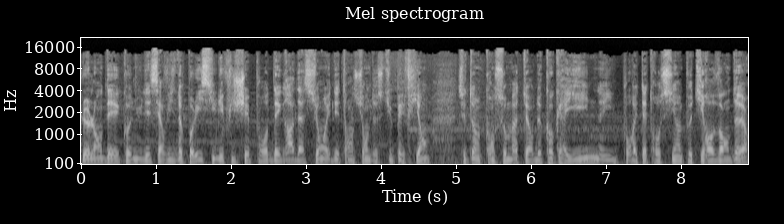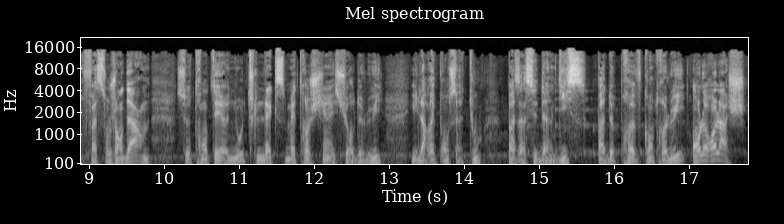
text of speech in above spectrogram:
Le Landais est connu des services de police. Il est fiché pour dégradation et détention de stupéfiants. C'est un consommateur de cocaïne. Il pourrait être aussi un petit revendeur face aux gendarmes. Ce 31 août, l'ex-maître chien est sûr de lui. Il a réponse à tout. Pas assez d'indices, pas de preuves contre lui. On le relâche.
